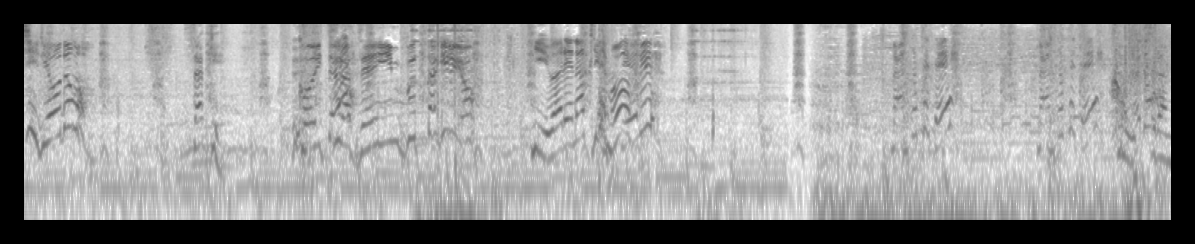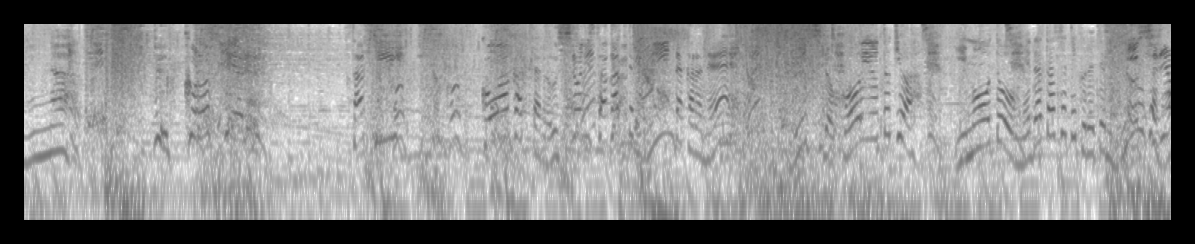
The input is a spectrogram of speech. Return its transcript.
資料どもさっきこいつら全員ぶった切るよ。言われなくても。任せて。任せて。こいつらみんなぶっ殺してやる。さっき怖かったら後ろに下がってもいいんだからね。むしろこういう時は妹を目立たせてくれてもいいんじゃない？お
